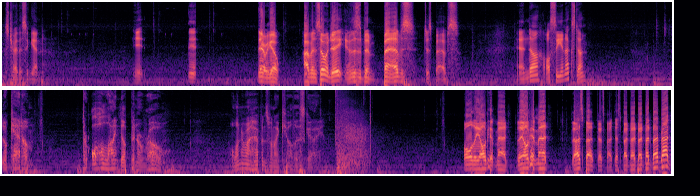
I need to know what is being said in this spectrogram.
Let's try this again. It... It... There we go. I've been Soenjay, and this has been Babs. Just Babs. And uh, I'll see you next time. Look at them. They're all lined up in a row. I wonder what happens when I kill this guy. Oh, they all get mad. They all get mad. That's bad. That's bad. That's bad. Bad. Bad. Bad. Bad. Bad.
